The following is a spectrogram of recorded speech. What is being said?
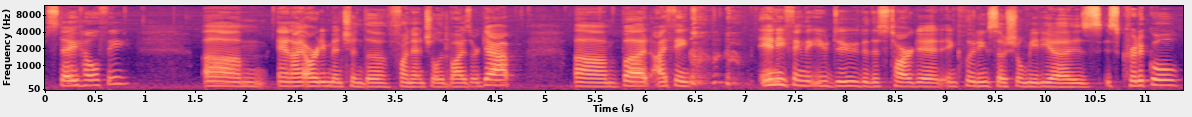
stay healthy. Um, and I already mentioned the financial advisor gap. Um, but I think anything that you do to this target, including social media, is, is critical.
